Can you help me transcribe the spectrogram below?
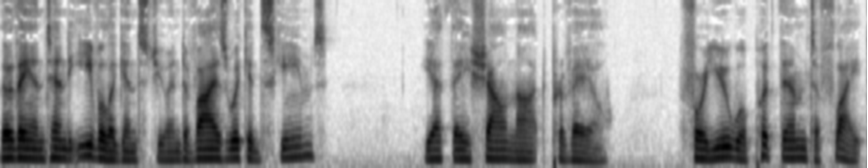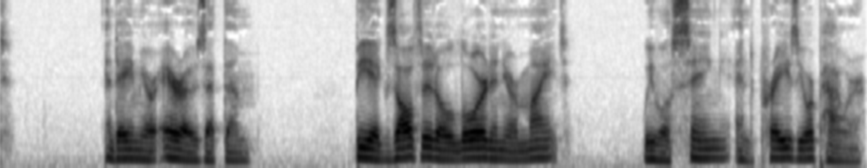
Though they intend evil against you and devise wicked schemes, yet they shall not prevail. For you will put them to flight, and aim your arrows at them. Be exalted, O Lord, in your might. We will sing and praise your power.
